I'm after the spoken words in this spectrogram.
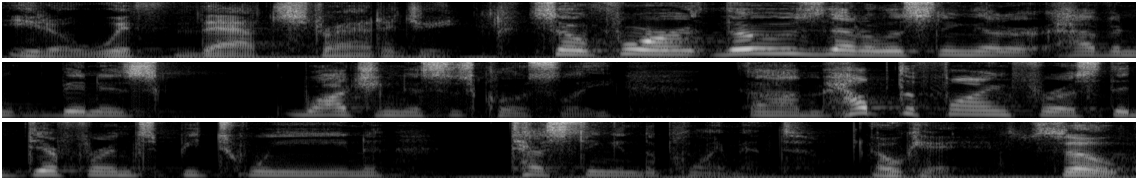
you know with that strategy. So for those that are listening that are, haven't been as watching this as closely, um, help define for us the difference between testing and deployment. Okay, so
